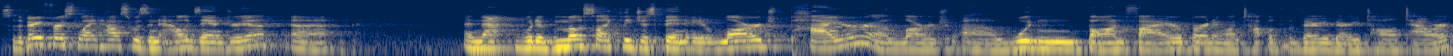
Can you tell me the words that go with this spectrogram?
So the very first lighthouse was in Alexandria, uh, and that would have most likely just been a large pyre, a large uh, wooden bonfire burning on top of a very, very tall tower.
